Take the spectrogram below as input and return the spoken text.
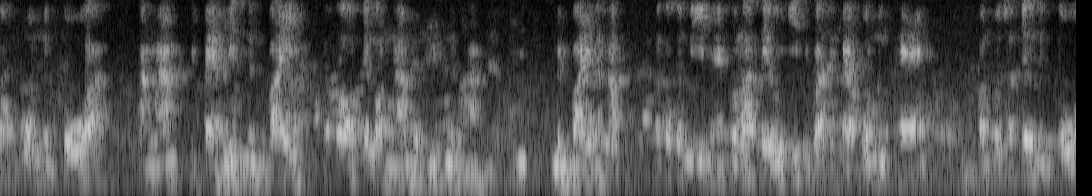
12 โวลต์หนึ่งตัวถังน้ำ 18 ลิตรหนึ่งใบ แล้วก็แกลลอนน้ำ 6 ลิตรหนึ่งถังหนึ่งใบนะครับ แล้วก็จะมีแผงโซลาร์เซลล์ 20 วัตต์ 18 โวลต์หนึ่งแผง คอนโทรลชัตเจอร์หนึ่งตัว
